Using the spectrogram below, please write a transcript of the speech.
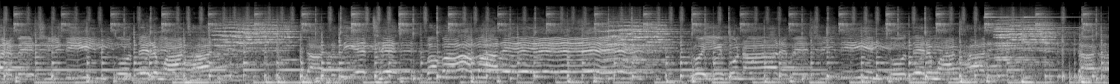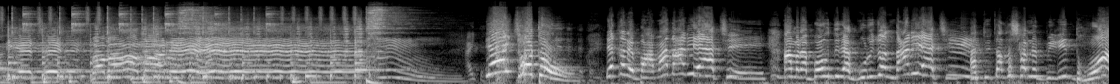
আর বেশি দিন তোদের মাঝারে। ডাক দিয়েছে বাবা মারে রইব না আর বেশি দিন তোদের মাঝারে ডাক দিয়েছে বাবা মারে এই ছোট এখানে বাবা দাঁড়িয়ে আছে আমরা বৌদিরা গুরুজন দাঁড়িয়ে আছি। আর তুই তাদের সামনে বিড়ির ধোঁয়া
